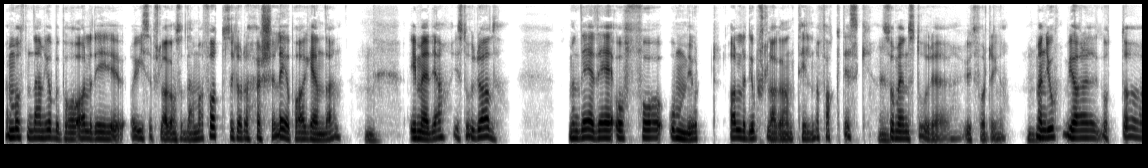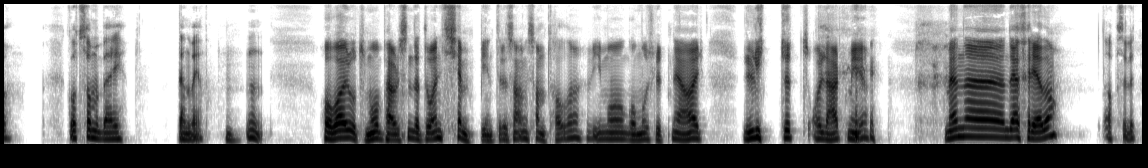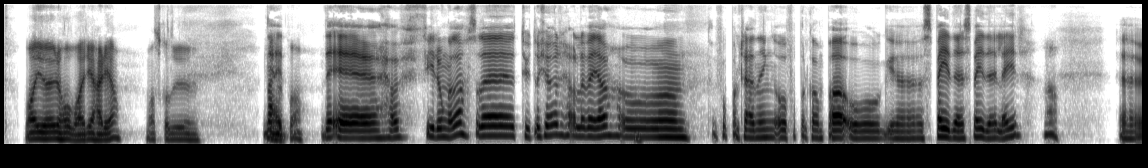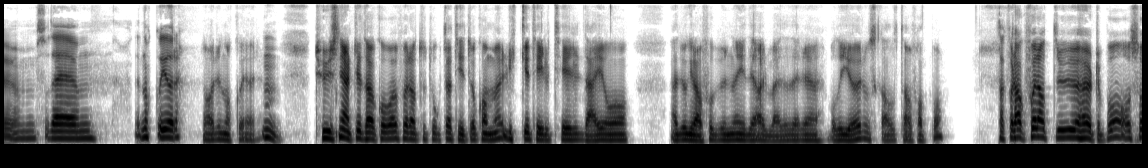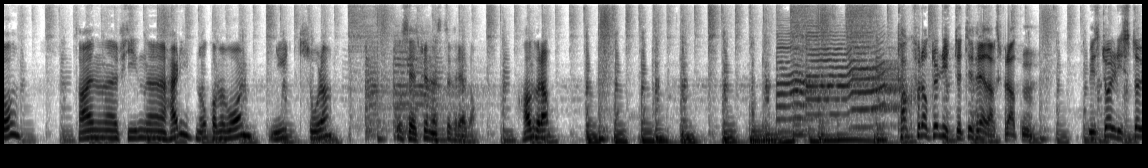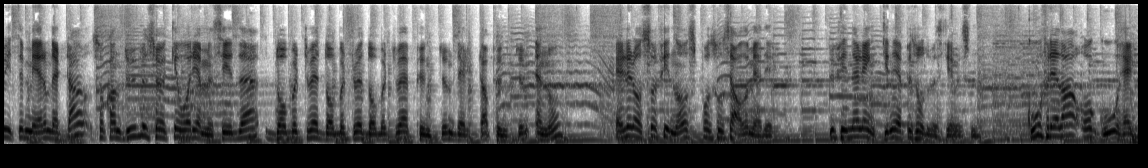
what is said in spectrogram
Men måten de jobber på, og alle de avisoppslagene som de har fått, så klart hørsel er jo på agendaen Mm. i media i stor grad. Men det er det å få omgjort alle de oppslagene til noe faktisk, Ja. som er den store utfordringa. Mm. Men jo, vi har et godt, og, godt samarbeid den veien. Håvard Rotemo Paulsen, dette var en kjempeinteressant samtale. Vi må gå mot slutten. Jeg har lyttet og lært mye. Men eh, det er fredag. Absolutt. Hva gjør Håvard i helga? Hva skal du Nei, på? Det er jeg har fire unger, da, så det er tut og kjør alle veier. Og fotballtrening og fotballkamper og uh, speider, speiderleir. Ja. Um, så det, det er nok å gjøre. Da har du nok å gjøre. Mm. Tusen hjertelig takk, Håvard, for at du tok deg tid til å komme. Lykke til til deg og Audiografforbundet i det arbeidet dere både gjør og skal ta fatt på. Takk for. Takk for at du hørte på og så. Ta en eh, fin eh, helg. Nå kommer våren. Nyt sola. Så ses vi neste fredag. Ha det bra. Takk for at du lyttet til Fredagspraten. Hvis du har lyst til å vite mer om Delta, så kan du besøke vår hjemmeside www.delta.no, eller også finne oss på sosiale medier. Du finner lenken i episodebeskrivelsen. God fredag og god helg!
